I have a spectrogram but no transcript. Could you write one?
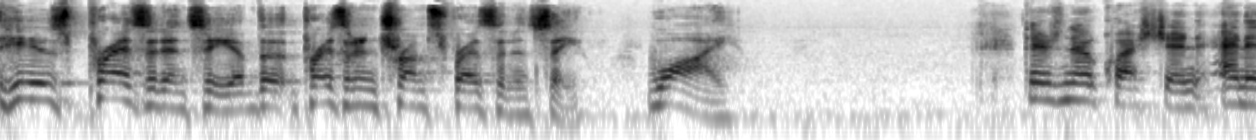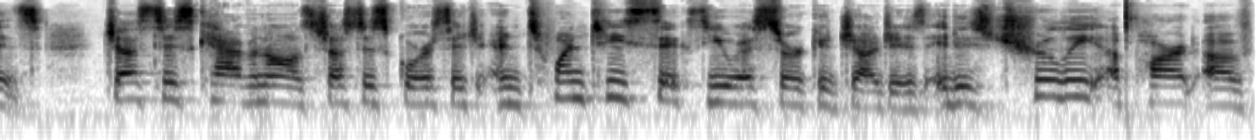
his presidency, of the President Trump's presidency. Why? There's no question. And it's Justice Kavanaugh, it's Justice Gorsuch, and 26 U.S. Circuit judges. It is truly a part of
